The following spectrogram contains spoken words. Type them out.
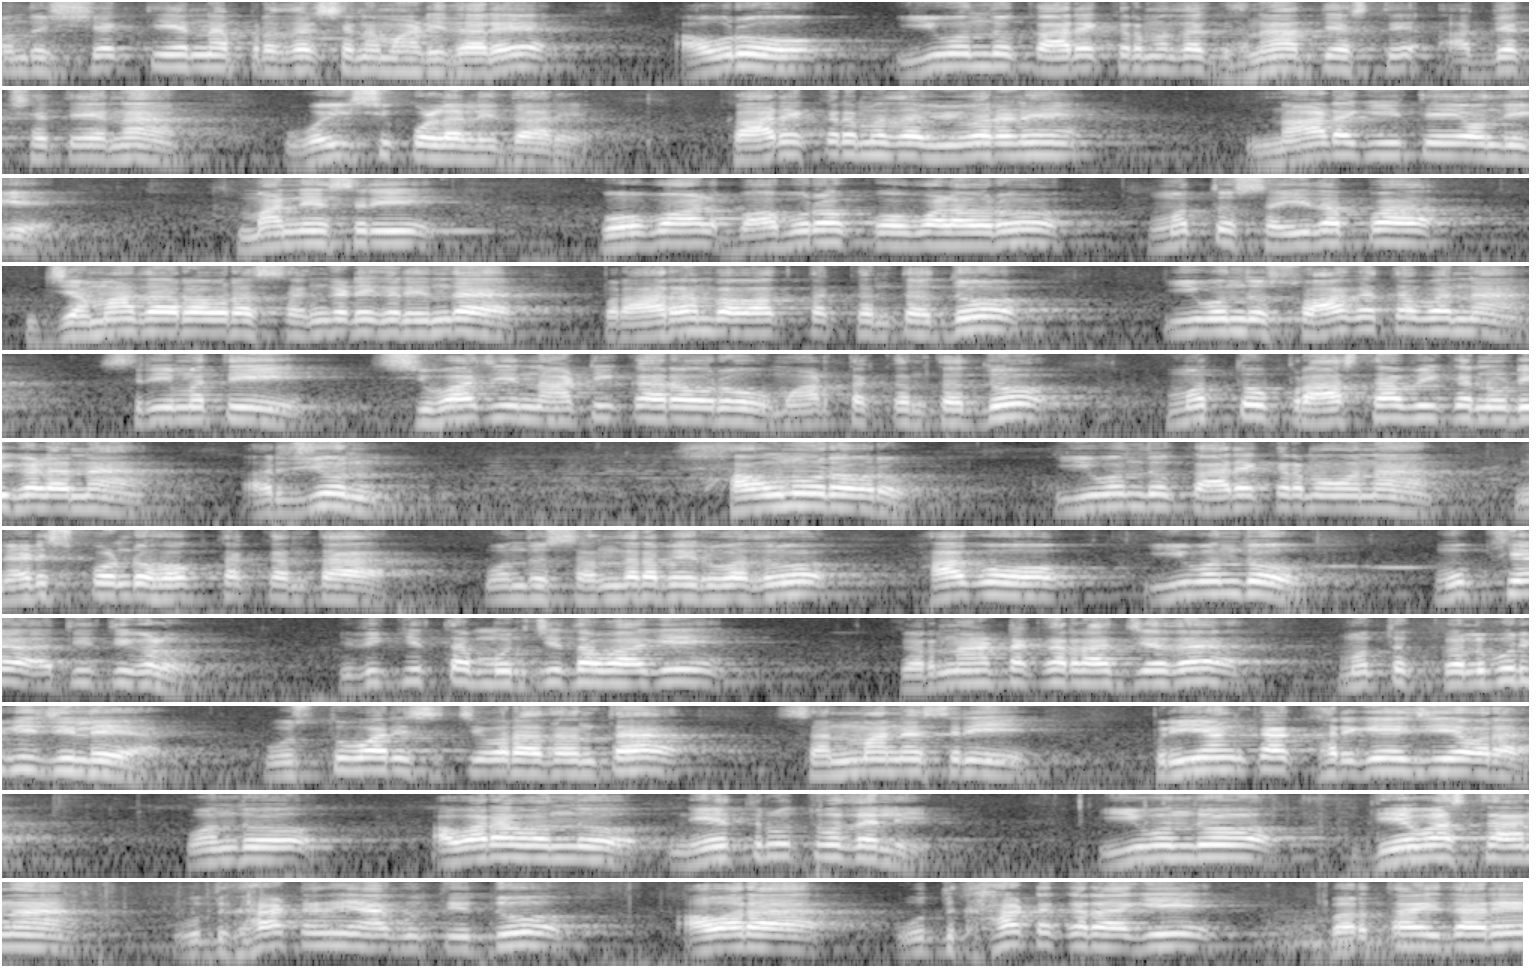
ಒಂದು ಶಕ್ತಿಯನ್ನು ಪ್ರದರ್ಶನ ಮಾಡಿದ್ದಾರೆ. ಅವರು ಈ ಒಂದು ಕಾರ್ಯಕ್ರಮದ ಘನಾಧ್ಯಕ್ಷತೆ, ಅಧ್ಯಕ್ಷತೆಯನ್ನು ವಹಿಸಿಕೊಳ್ಳಲಿದ್ದಾರೆ. ಕಾರ್ಯಕ್ರಮದ ವಿವರಣೆ ನಾಡಗೀತೆಯೊಂದಿಗೆ. ಮಾನ್ಯ ಶ್ರೀ ಕೋಬಾಳ್ ಬಾಬುರಾವ್ ಕೋಬಾಳ್ ಅವರು ಮತ್ತು ಸೈದಪ್ಪ ಜಮಾದಾರ್ ಅವರ ಸಂಗಡಿಗರಿಂದ ಪ್ರಾರಂಭವಾಗ್ತಕ್ಕಂಥದ್ದು. ಈ ಒಂದು ಸ್ವಾಗತವನ್ನು ಶ್ರೀಮತಿ ಶಿವಾಜಿ ನಾಟಿಕಾರ್ ಅವರು ಮಾಡ್ತಕ್ಕಂಥದ್ದು ಮತ್ತು ಪ್ರಾಸ್ತಾವಿಕ ನುಡಿಗಳನ್ನು ಅರ್ಜುನ್ ಹಾವನೂರವರು ಈ ಒಂದು ಕಾರ್ಯಕ್ರಮವನ್ನು ನಡೆಸಿಕೊಂಡು ಹೋಗ್ತಕ್ಕಂಥ ಒಂದು ಸಂದರ್ಭ ಇರುವುದು. ಹಾಗೂ ಈ ಒಂದು ಮುಖ್ಯ ಅತಿಥಿಗಳು, ಇದಕ್ಕಿಂತ ಮುಂಚಿತವಾಗಿ ಕರ್ನಾಟಕ ರಾಜ್ಯದ ಮತ್ತು ಕಲಬುರಗಿ ಜಿಲ್ಲೆಯ ಉಸ್ತುವಾರಿ ಸಚಿವರಾದಂಥ ಸನ್ಮಾನ್ಯ ಶ್ರೀ ಪ್ರಿಯಾಂಕಾ ಖರ್ಗೆಜಿಯವರ ಒಂದು, ಅವರ ಒಂದು ನೇತೃತ್ವದಲ್ಲಿ ಈ ಒಂದು ದೇವಸ್ಥಾನ ಉದ್ಘಾಟನೆಯಾಗುತ್ತಿದ್ದು ಅವರ ಉದ್ಘಾಟಕರಾಗಿ ಬರ್ತಾ ಇದ್ದಾರೆ.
